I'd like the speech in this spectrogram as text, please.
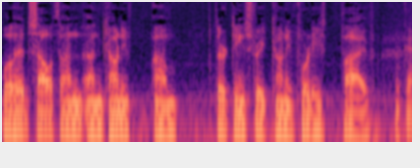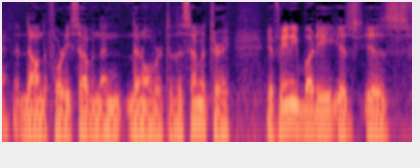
We'll head south on on County um, 13th Street, County 45 Okay. down to 47, then then over to the cemetery. If anybody is is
